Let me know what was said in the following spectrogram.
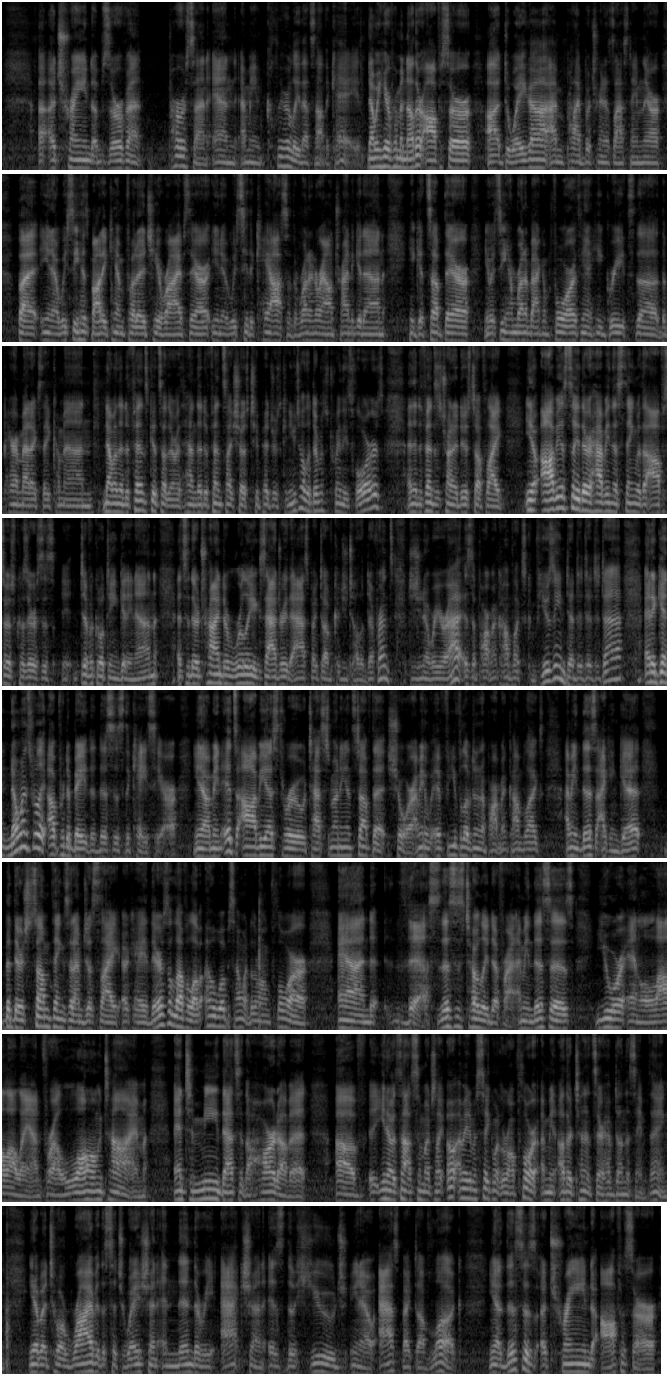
a, a trained observant person, and I mean, clearly that's not the case. Now we hear from another officer, uh, Duega. I'm probably butchering his last name there, but you know, we see his body cam footage. He arrives there. You know, we see the chaos of the running around trying to get in. He gets up there. You know, we see him running back and forth. You know, he greets the the paramedics. They come in. Now, when the defense gets up there with him, the defense like shows two pictures. Can you tell the difference between these floors? And the defense is trying to do stuff like, you know, obviously they're having this thing with the officers because there's this difficulty in getting in and so they're trying to really exaggerate the aspect of could you tell the difference? Did you know where you're at? Is the apartment complex confusing? Da da da da da. And again, no one's really up for debate that this is the case here. You know, I mean, it's obvious through testimony and stuff that sure. I mean, if you've lived in an apartment complex, I mean, this I can get but there's some things that I'm just like, okay, there's a level of, oh, whoops, I went to the wrong floor and this this is totally different i mean this is you were in la la land for a long time and to me that's at the heart of it of you know it's not so much like oh i made a mistake went to the wrong floor. I mean other tenants there have done the same thing. You know but to arrive at the situation and then the reaction is the huge you know aspect of look you know this is a trained officer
